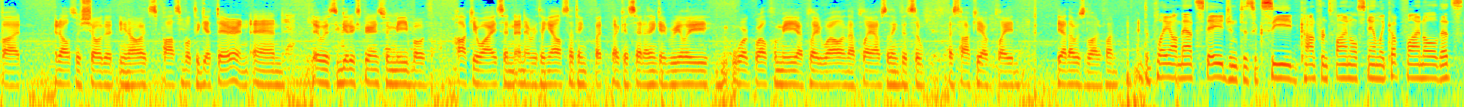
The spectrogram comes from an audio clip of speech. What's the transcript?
but it also showed that you know it's possible to get there, and, and it was a good experience for me, both hockey wise and, and everything else. I think, but like I said, I think it really worked well for me. I played well in that playoffs. I think that's the best hockey I've played. Yeah, that was a lot of fun. And to play on that stage and to succeed, conference final, Stanley Cup final, that's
